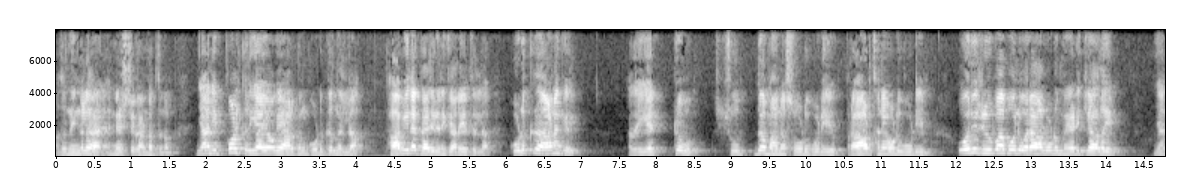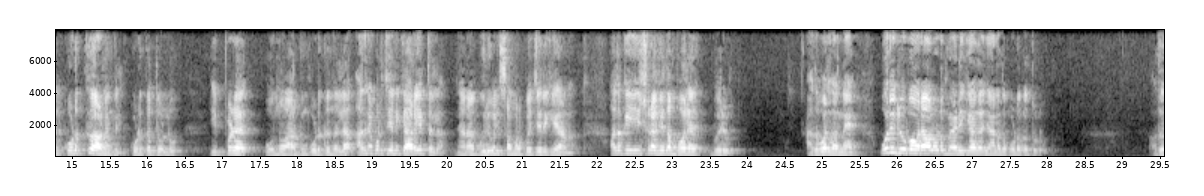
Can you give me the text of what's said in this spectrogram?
അത് നിങ്ങൾ അന്വേഷിച്ച് കണ്ടെത്തണം. ഞാൻ ഇപ്പോൾ ക്രിയായോഗ ആർക്കും കൊടുക്കുന്നില്ല. ഭാവിയിലെ കാര്യം എനിക്കറിയത്തില്ല. കൊടുക്കുകയാണെങ്കിൽ അത് ഏറ്റവും ശുദ്ധ മനസ്സോടുകൂടിയും പ്രാർത്ഥനയോടുകൂടിയും ഒരു രൂപ പോലും ഒരാളോട് മേടിക്കാതെയും ഞാൻ കൊടുക്കുകയാണെങ്കിൽ കൊടുക്കത്തുള്ളൂ. ഇപ്പോഴേ ഒന്നും ആർക്കും കൊടുക്കുന്നില്ല. അതിനെക്കുറിച്ച് എനിക്ക് അറിയത്തില്ല ഞാൻ ആ ഗുരുവിൽ സമർപ്പിച്ചിരിക്കുകയാണ്. അതൊക്കെ ഈശ്വരഹിതം പോലെ വരും. അതുപോലെ തന്നെ ഒരു രൂപ ഒരാളോട് മേടിക്കാതെ ഞാനത് കൊടുക്കത്തുള്ളൂ. അത്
